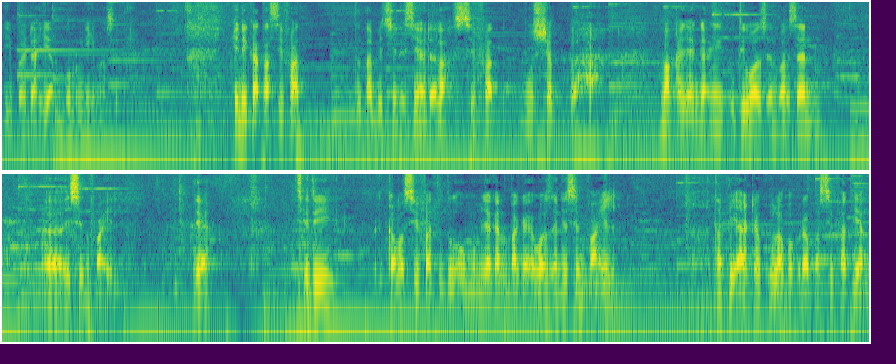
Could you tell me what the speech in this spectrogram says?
ibadah yang murni maksudnya. Ini kata sifat, tetapi jenisnya adalah sifat musyabbahah. Makanya nggak ngikuti wazan-wazan uh, isim fa'il. Ya. Jadi kalau sifat itu umumnya kan pakai wazan isim fa'il. Tapi ada pula beberapa sifat yang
